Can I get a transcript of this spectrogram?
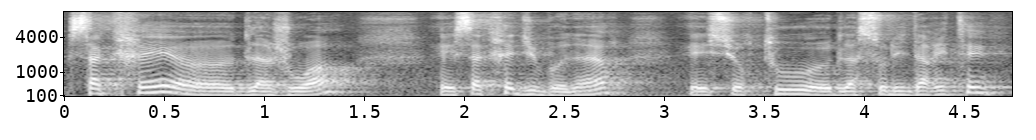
Ça crée euh, de la joie et ça crée du bonheur et surtout euh, de la solidarité.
